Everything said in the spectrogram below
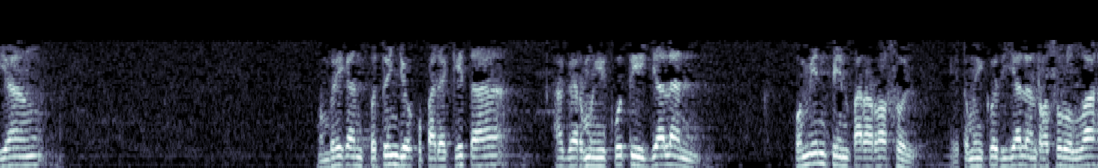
yang memberikan petunjuk kepada kita agar mengikuti jalan pemimpin para rasul yaitu mengikuti jalan Rasulullah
